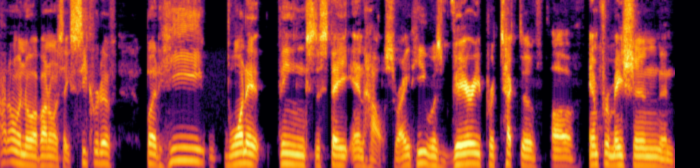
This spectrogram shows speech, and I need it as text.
I don't know if I don't want to say secretive, but he wanted things to stay in house, right? He was very protective of information and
